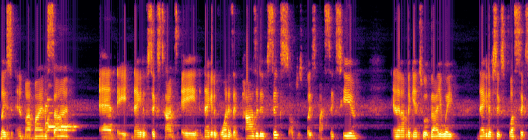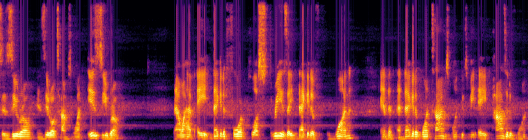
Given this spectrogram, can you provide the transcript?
Place in my minus sign. And a negative 6 times a negative 1 is a positive 6. So I'll just place my 6 here. And then I'm begin to evaluate. Negative 6 plus 6 is 0. And 0 times 1 is 0. Now I have a negative 4 plus 3 is a negative 1 and then a negative 1 times 1 gives me a positive 1.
